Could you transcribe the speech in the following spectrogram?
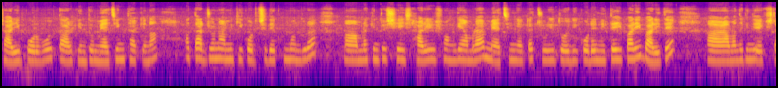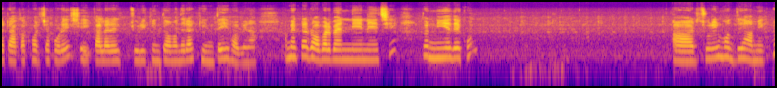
শাড়ি পরবো, তার কিন্তু ম্যাচিং থাকে না। আর তার জন্য আমি কি করছি দেখুন বন্ধুরা আমরা কিন্তু সেই শাড়ির সঙ্গে আমরা ম্যাচিং একটা চুড়ি তৈরি করে নিতেই পারি বাড়িতে। আর আমাদের কিন্তু এক্সট্রা টাকা খরচা করে সেই কালারের চুড়ি কিন্তু আমাদের আর কিনতেই হবে না। আমি একটা রবার ব্যান্ড নিয়ে নিয়েছি। তো নিয়ে দেখুন আর চুরির মধ্যে আমি একটু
